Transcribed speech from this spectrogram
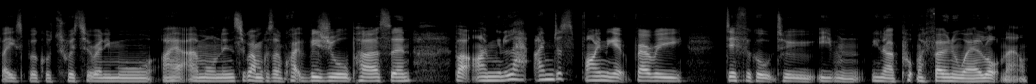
Facebook or Twitter anymore. I am on Instagram because I'm quite a visual person, but I'm le- I'm just finding it very difficult to even you know put my phone away a lot now.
